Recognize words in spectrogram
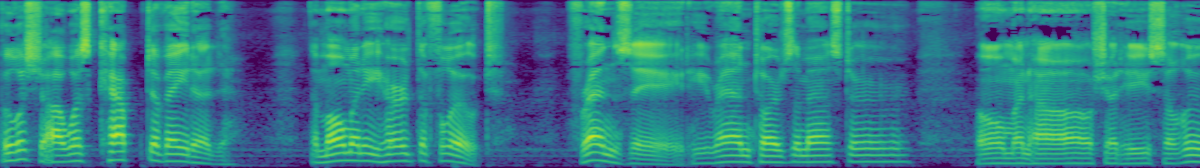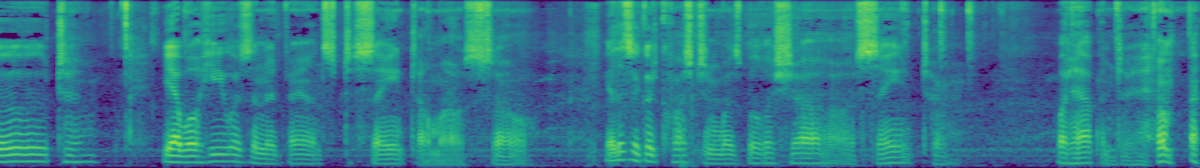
Bulleh Shah was captivated the moment he heard the flute. Frenzied, he ran towards the master. Whom and how should he salute? Yeah, well, he was an advanced saint almost, so. Yeah, that's a good question. Was Bulleh Shah a saint, or what happened to him?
